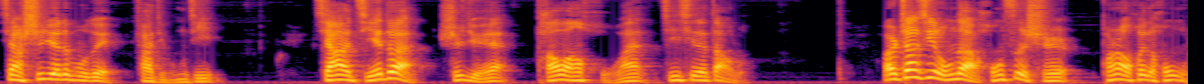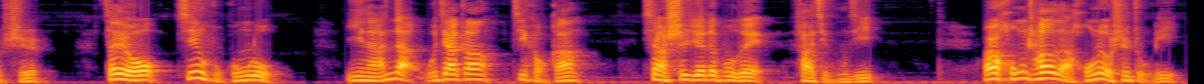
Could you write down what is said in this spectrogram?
向石觉的部队发起攻击，想要截断石觉逃往虎湾、金溪的道路。而张锡龙的红四师、彭绍辉的红五师，则由金虎公路以南的吴家岗、季口岗向石觉的部队发起攻击，而洪超的红六师主力。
